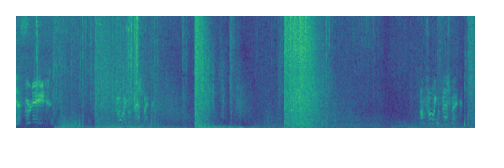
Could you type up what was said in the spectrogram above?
Yes. Grenade. Throwing flashbang. I'm throwing a flashbang.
